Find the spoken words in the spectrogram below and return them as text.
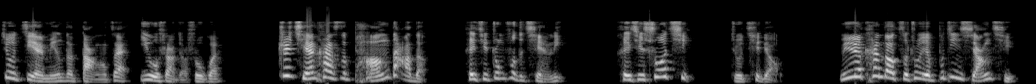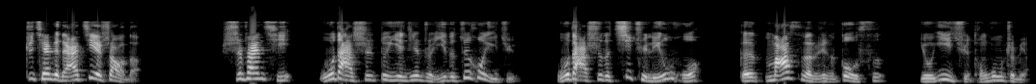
就简明的挡在右上角收官。之前看似庞大的黑棋中腹的潜力，黑棋说弃就弃掉了。明月看到此处也不禁想起之前给大家介绍的十番棋吴大师对燕京准一的最后一局，吴大师的七取灵活。跟 Master 的这个构思有异曲同工之妙，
